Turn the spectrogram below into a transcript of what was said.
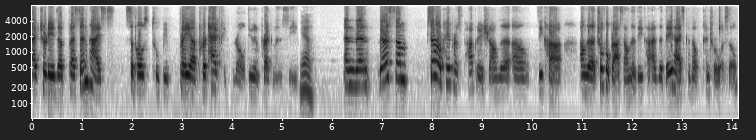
actually the placenta is supposed to be play a protective role during pregnancy. Yeah. And then there are some several papers published on the Zika, on the trophoblast on the Zika, and the data is kind of controversial.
